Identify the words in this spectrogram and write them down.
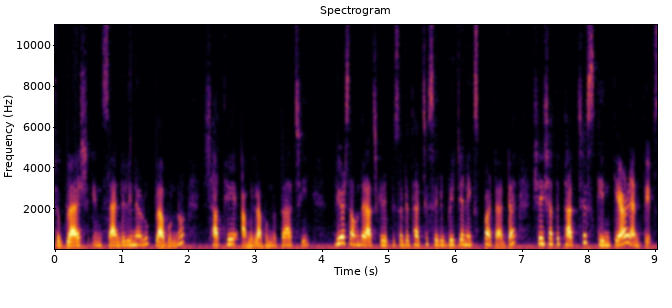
to blush in Sandalina Roop Labonno সাথে আমি লাবণ্যতা আছি। ভিউয়ার্স আমাদের আজকের এপিসোডে থাকছে সেলিব্রিটি অ্যান্ড এক্সপার্ট আড্ডা। সেই সাথে থাকছে skin care and tips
